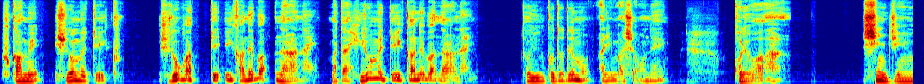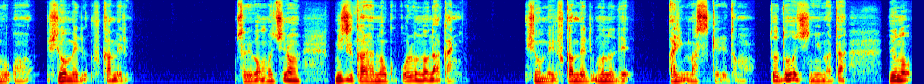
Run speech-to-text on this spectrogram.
深め広めていく。広がっていかねばならない。また広めていかねばならない。ということでもありましょうね。これは信心を広める深める。それはもちろん自らの心の中に広め深めるものでありますけれどもと同時にまた世の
